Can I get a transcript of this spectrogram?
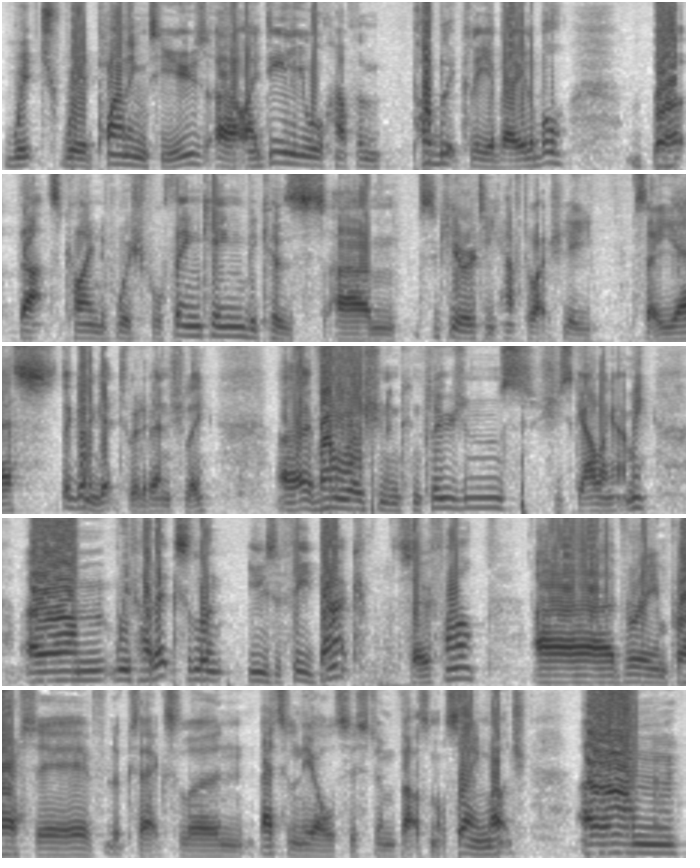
which we're planning to use. Uh, ideally, we'll have them publicly available, but that's kind of wishful thinking because um, security have to actually say yes. They're going to get to it eventually. Uh, evaluation and conclusions. She's scowling at me. Um, we've had excellent user feedback so far. Uh, very impressive, looks excellent, better than the old system, that's not saying much. Um,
